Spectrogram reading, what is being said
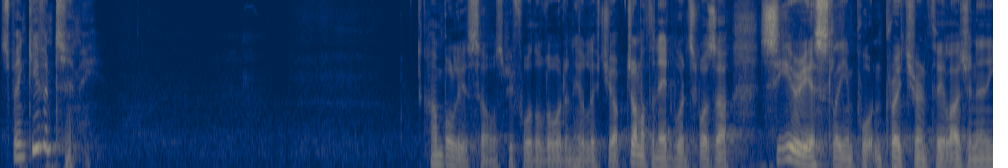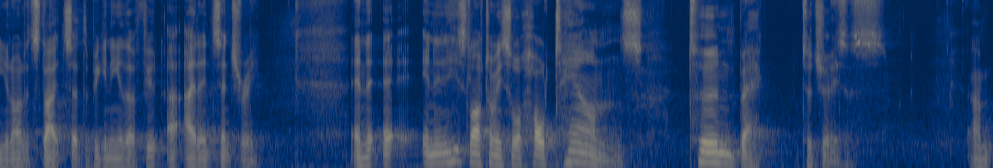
has been given to me. Humble yourselves before the Lord and he'll lift you up. Jonathan Edwards was a seriously important preacher and theologian in the United States at the beginning of the 18th uh, century. And in his lifetime, he saw whole towns turn back to Jesus. Um,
